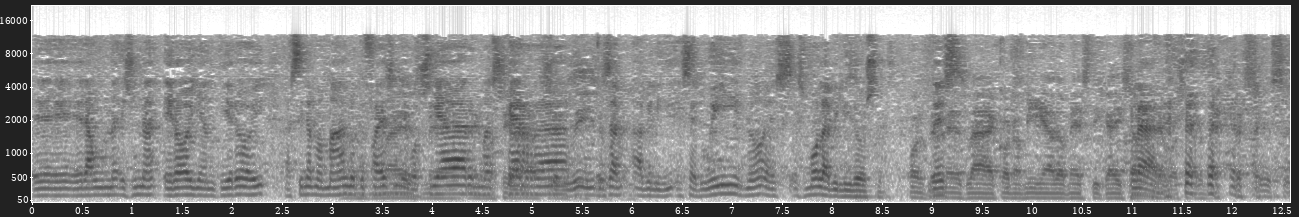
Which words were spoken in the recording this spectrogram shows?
eh, era una, és una heroi antiheroi, així la mamà el que fa és és negociar, negociar, mascarra, seduir. és habili, seduir, no? És, és molt habilidosa. Porten més l'economia domèstica i Clar. bé. Sí, sí.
